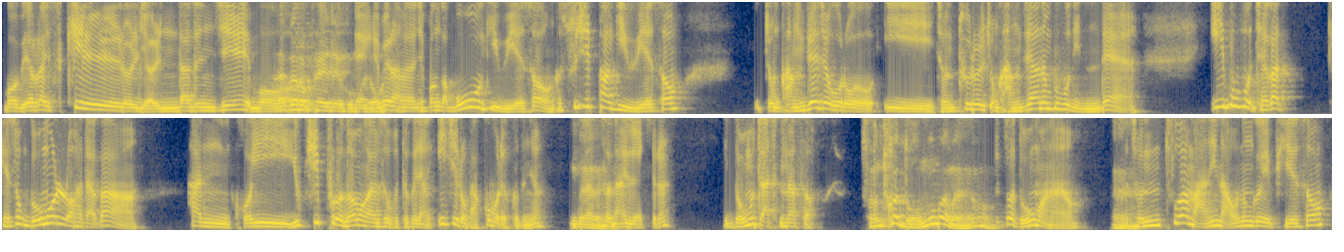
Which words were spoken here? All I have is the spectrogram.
뭐 여러 가지 스킬을 연다든지 뭐 레벨업 해야 되고 네, 뭐 레벨하면 뭔가 모으기 위해서 그러니까 수집하기 위해서 좀 강제적으로 이 전투를 좀 강제하는 부분이 있는데 이 부분 제가 계속 normal로 하다가 한 거의 60% 넘어가면서부터 그냥 easy로 바꿔버렸거든요. 네. 그래서 난이도 자체를 너무 짜증나서 전투가 너무 많아요. 전투가 너무 많아요. 네. 전투가 많이 나오는 거에 비해서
